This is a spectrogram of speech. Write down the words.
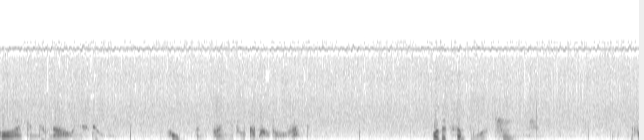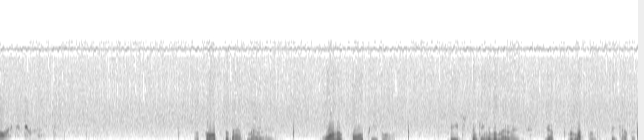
All I can do now is to hope and pray it will come out all right. Or that something will change before it's too late. The thoughts of Aunt Mary, one of four people, each thinking of a marriage, yet reluctant to speak of it.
